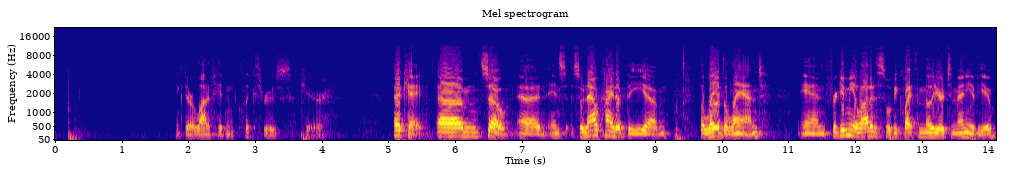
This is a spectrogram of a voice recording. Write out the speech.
I think there are a lot of hidden click-throughs here. Okay, um, so, uh, and so now kind of the, um, the lay of the land. And forgive me, a lot of this will be quite familiar to many of you.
